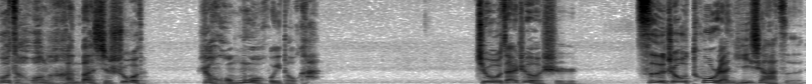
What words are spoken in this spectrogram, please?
我早忘了韩半仙说的，让我莫回头看。就在这时。四周突然一下子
